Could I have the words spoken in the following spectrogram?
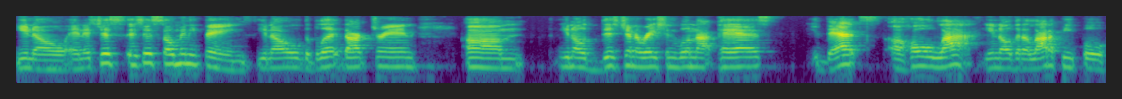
you know and it's just it's just so many things you know the blood doctrine um you know this generation will not pass. That's a whole lie you know that a lot of people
